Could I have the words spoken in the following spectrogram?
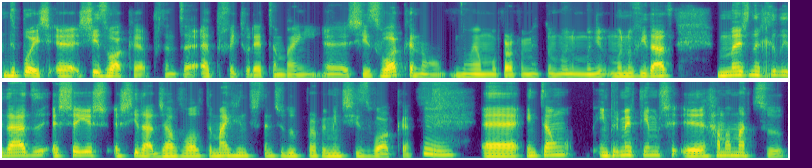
depois, uh, Shizuoka, portanto, a, a, prefeitura é também uh, Shizuoka, não, não é uma, propriamente uma, uma, novidade, mas na realidade achei as, as cidades à volta mais interessantes do que propriamente Shizuoka. Hum. Uh, então, em primeiro temos uh, Hamamatsu,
